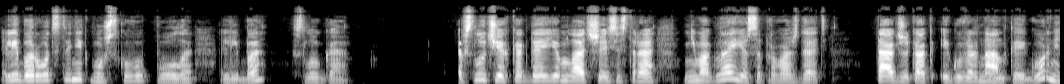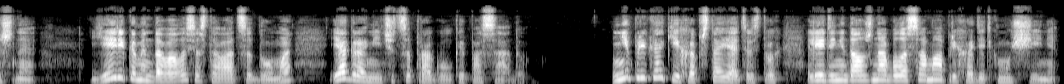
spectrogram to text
либо родственник мужского пола, либо слуга. В случаях, когда ее младшая сестра не могла ее сопровождать, так же, как и гувернантка и горничная, ей рекомендовалось оставаться дома и ограничиться прогулкой по саду. Ни при каких обстоятельствах леди не должна была сама приходить к мужчине,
